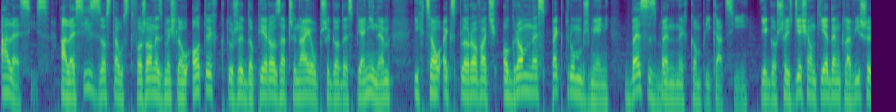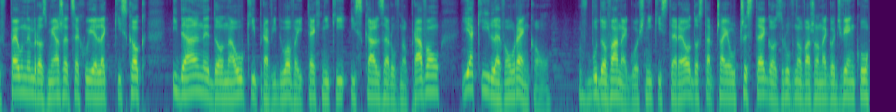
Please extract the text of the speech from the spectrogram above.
Alesis. Alesis został stworzony z myślą o tych, którzy dopiero zaczynają przygodę z pianinem i chcą eksplorować ogromne spektrum brzmień bez zbędnych komplikacji. Jego 61 klawiszy w pełnym rozmiarze cechuje lekki skok, idealny do nauki prawidłowej techniki i skal zarówno prawą, jak i lewą ręką. Wbudowane głośniki stereo dostarczają czystego, zrównoważonego dźwięku,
